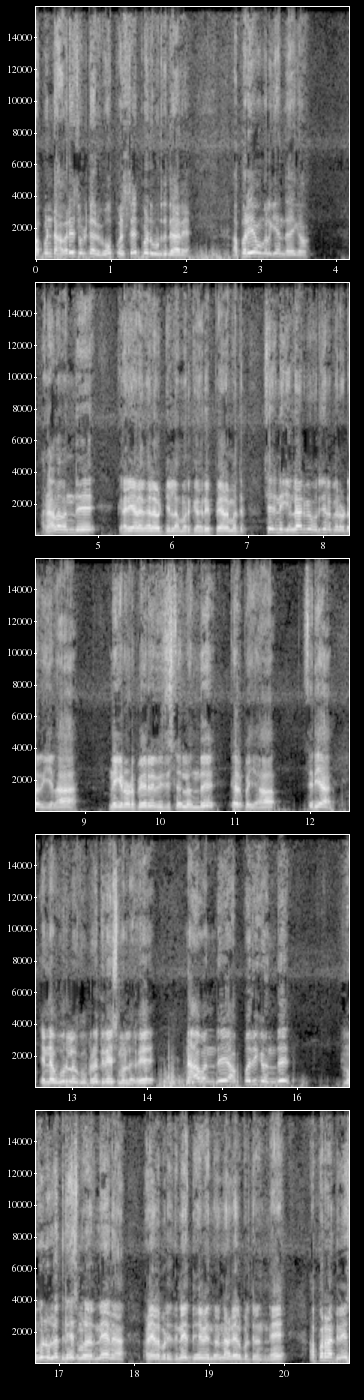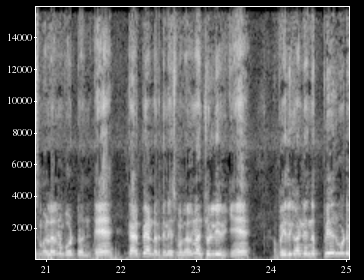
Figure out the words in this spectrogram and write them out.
அப்படின்ட்டு அவரே சொல்லிட்டாரு. ஓப்பன் ஸ்டேட்மெண்ட் கொடுத்துட்டாரு. அப்புறம் உங்களுக்கு ஏன் தயக்கம்? அதனால் வந்து கரியால வேலை வெட்டி இல்லாமல் இருக்காரு பேரை மாத்த சரி இன்னைக்கு எல்லாருமே ஒரிஜினல் பேரோட இருக்கீங்களா? இன்னைக்கு என்னோட பேரு ரிஜிஸ்டர்ல வந்து கருப்பையா. சரியா? என்ன ஊர்ல கூப்பிடுறது தினேஷ் மல்லர். நான் வந்து அப்போதைக்கு வந்து முகநூல்ல தினேஷ் மல்லர்னே நான் அடையாளப்படுத்தினேன் தேவேந்திரன் அடையாளப்படுத்திருந்தேன் அப்புறம் நான் தினேஷ் மல்லர்னு போட்டு வந்துட்டேன். கருப்பையான்ற தினேஷ் மல்லர் நான் சொல்லியிருக்கேன். அப்போ இதுக்காண்டி இந்த பேர் கூட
